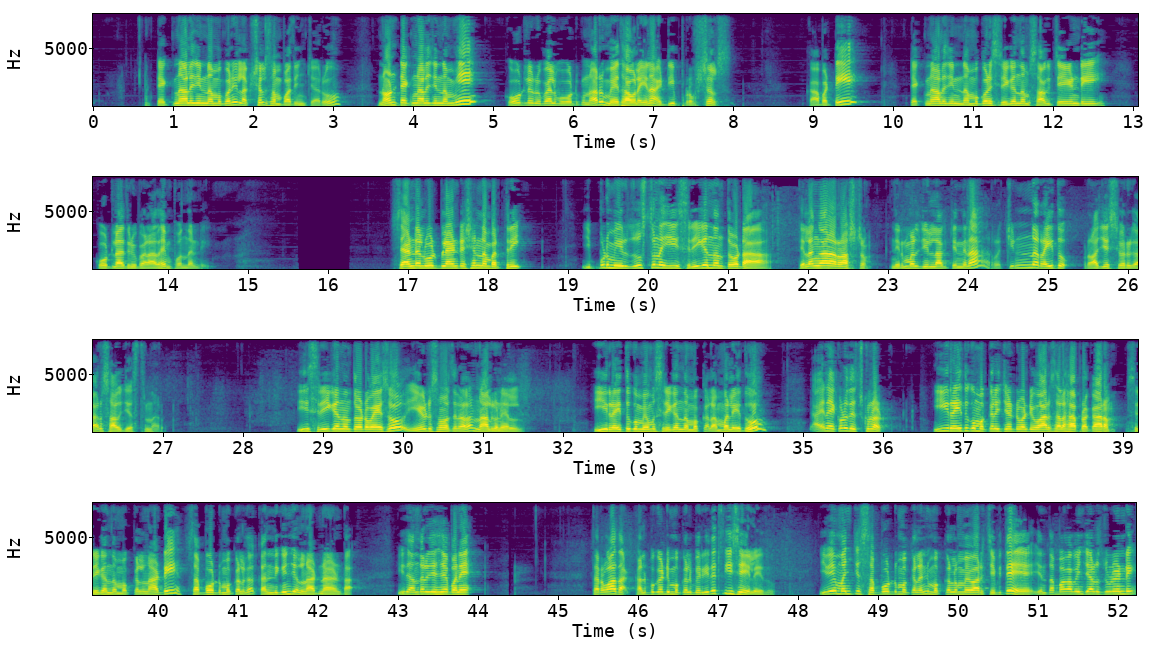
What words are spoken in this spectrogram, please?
టెక్నాలజీని నమ్ముకొని లక్షలు సంపాదించారు. నాన్ టెక్నాలజీని నమ్మి కోట్ల రూపాయలు పోగొట్టుకున్నారు మేధావులైన ఐటీ ప్రొఫెషనల్స్. కాబట్టి టెక్నాలజీని నమ్ముకొని శ్రీగంధం సాగు చేయండి. కోట్లాది రూపాయల ఆదాయం పొందండి. Sandalwood plantation number three. ఇప్పుడు మీరు చూస్తున్న ఈ శ్రీగంధం తోట తెలంగాణ రాష్ట్రం నిర్మల్ జిల్లాకు చెందిన చిన్న రైతు రాజేశ్వర్ గారు సాగు చేస్తున్నారు. ఈ శ్రీగంధం తోట వయసు ఏడు సంవత్సరాల నాలుగు నెలలు. ఈ రైతుకు మేము శ్రీగంధం మొక్కలు అమ్మలేదు. ఆయన ఎక్కడో తెచ్చుకున్నాడు. ఈ రైతుకు మొక్కలు ఇచ్చినటువంటి వారి సలహా ప్రకారం శ్రీగంధం మొక్కలు నాటి సపోర్ట్ మొక్కలుగా కంది గింజలు నాటినాడంట ఇది అందరూ చేసే పనే. తర్వాత కలుపుగడ్డి మొక్కలు పెరిగితే తీసేయలేదు. ఇవే మంచి సపోర్ట్ మొక్కలని మొక్కలమ్మేవారు చెబితే ఎంత బాగా పెంచాడో చూడండి.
